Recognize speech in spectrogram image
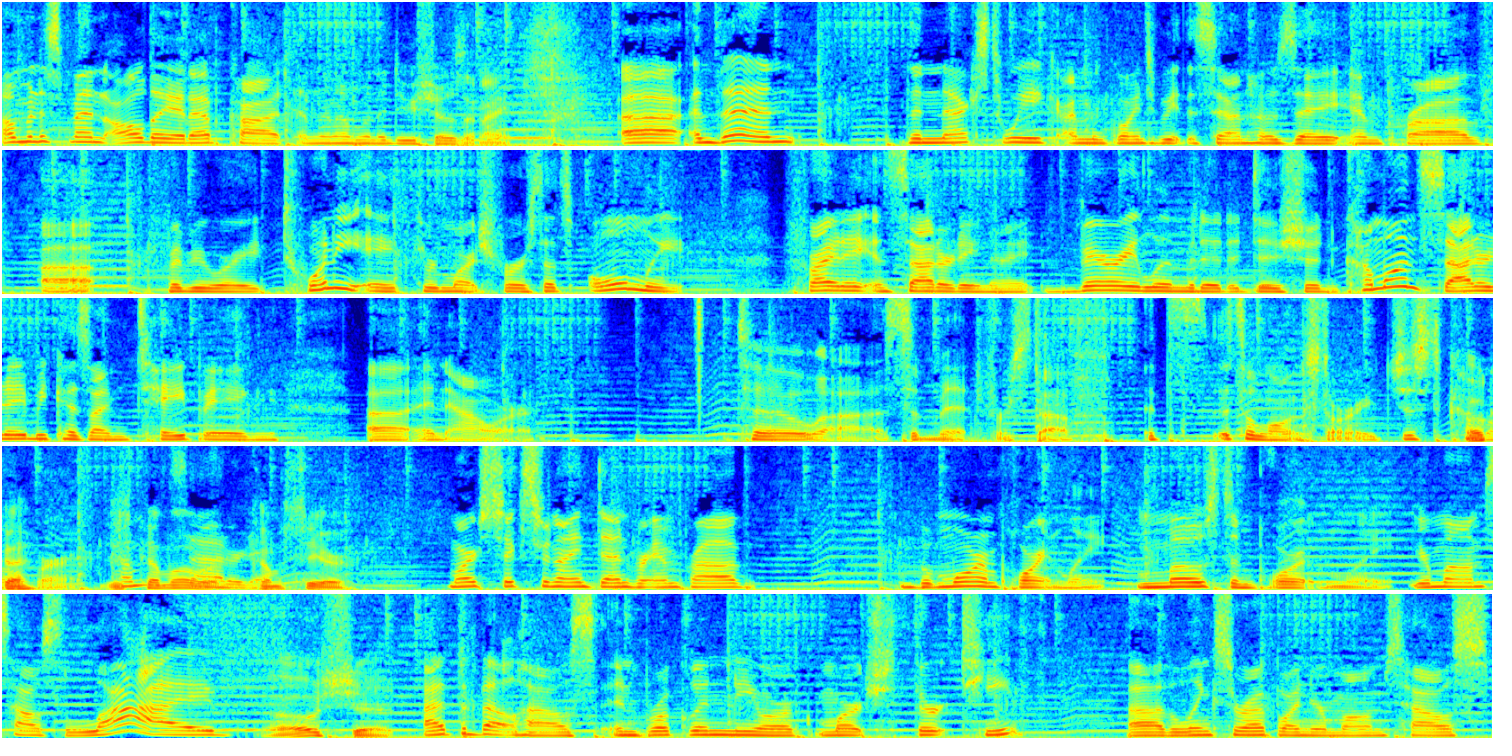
I'm going to spend all day at Epcot and then I'm going to do shows at night. Uh, and then the next week, I'm going to be at the San Jose Improv uh, February 28th through March 1st. That's only Friday and Saturday night. Very limited edition. Come on Saturday because I'm taping uh, an hour to uh, submit for stuff. It's it's a long story. Just come okay. over. Just come, over. Saturday. Come see her. March 6th or 9th, Denver Improv. But more importantly, most importantly, Your Mom's House Live Oh, shit. at the Bell House in Brooklyn, New York, March 13th. Uh, the links are up on Your Mom's House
